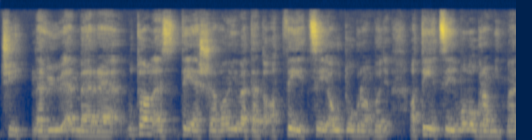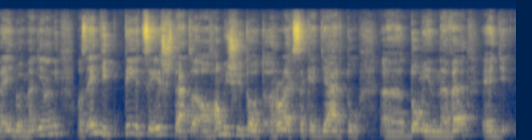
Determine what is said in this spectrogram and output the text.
Chi nevű emberre utal, ez TS-sel van írva, tehát a TC autogram, vagy a TC monogram itt már egyből megjelenik. Az egyik TC-s, tehát a hamisított Rolexeket gyártó uh, domén nevet egy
